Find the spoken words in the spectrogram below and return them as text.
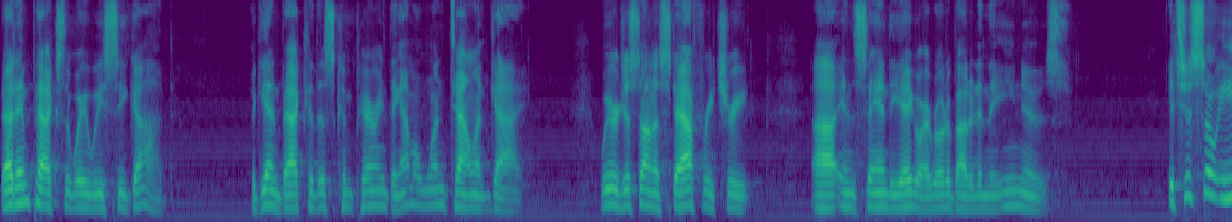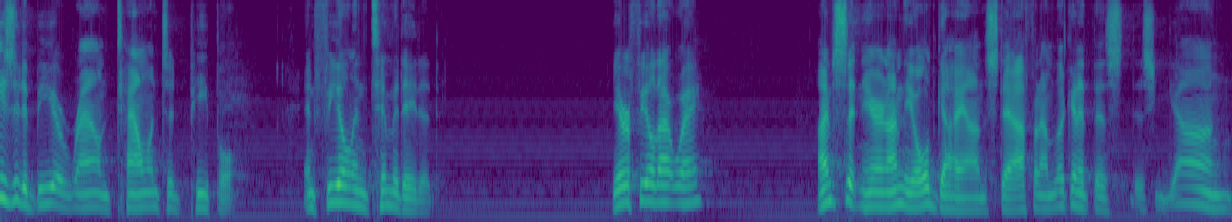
That impacts the way we see God. Again, back to this comparing thing. I'm a one talent guy. We were just on a staff retreat uh, in San Diego. I wrote about it in the e News. It's just so easy to be around talented people and feel intimidated. You ever feel that way? I'm sitting here and I'm the old guy on staff, and I'm looking at this, this young,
